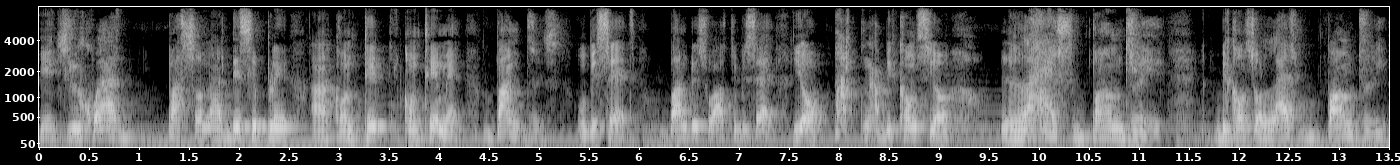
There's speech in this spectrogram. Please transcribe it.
it requires personal discipline and contain, containment. Boundaries will be set. Boundaries will have to be set. Your partner becomes your life's boundary, becomes your life's boundary,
